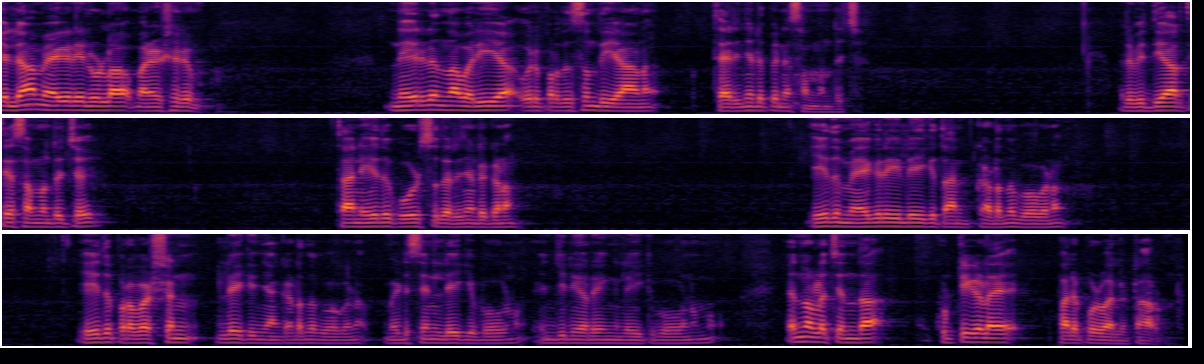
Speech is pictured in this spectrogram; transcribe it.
എല്ലാ മേഖലയിലുള്ള മനുഷ്യരും നേരിടുന്ന വലിയ ഒരു പ്രതിസന്ധിയാണ് തെരഞ്ഞെടുപ്പിനെ സംബന്ധിച്ച്. ഒരു വിദ്യാർത്ഥിയെ സംബന്ധിച്ച് താൻ ഏത് കോഴ്സ് തിരഞ്ഞെടുക്കണം? ഏത് മേഖലയിലേക്ക് താൻ കടന്നു പോകണം? ഏത് പ്രൊഫഷനിലേക്ക് ഞാൻ കടന്നു പോകണം? മെഡിസിനിലേക്ക് പോകണം? എൻജിനീയറിങ്ങിലേക്ക് പോകണമോ? എന്നുള്ള ചിന്ത കുട്ടികളെ പലപ്പോഴും അലട്ടാറുണ്ട്.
